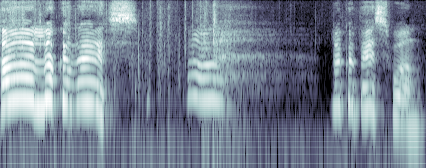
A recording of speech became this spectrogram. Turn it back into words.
ah, look at this! Ah, look at this one.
